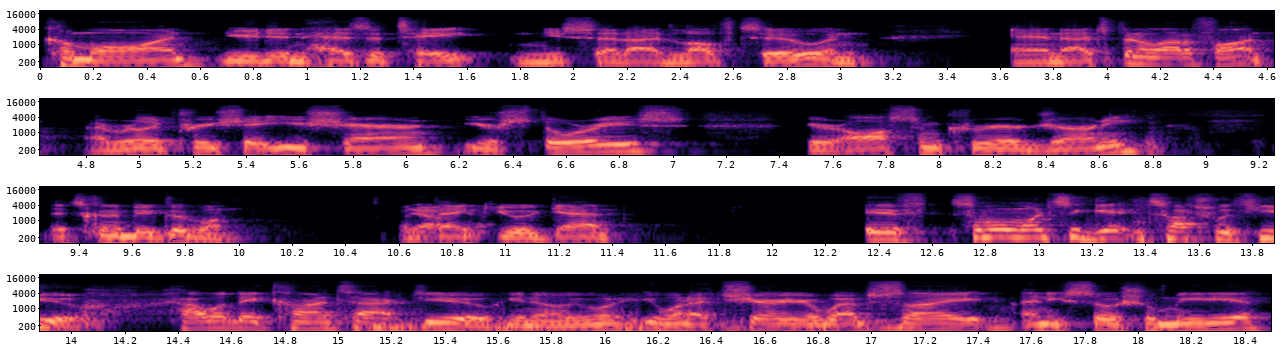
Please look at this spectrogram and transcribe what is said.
come on, you didn't hesitate, and you said I'd love to. And and it's been a lot of fun. I really appreciate you sharing your stories, your awesome career journey. It's going to be a good one. And yep. thank you again if someone wants to get in touch with you, how would they contact you? You know, you want, you want to share your website, any social media?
